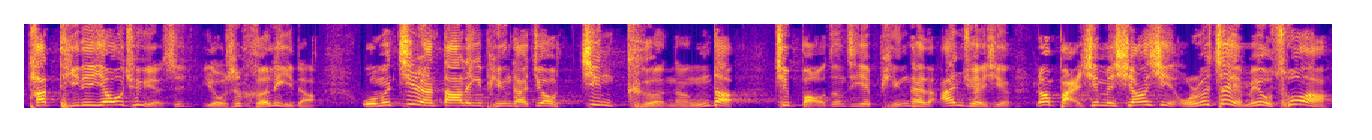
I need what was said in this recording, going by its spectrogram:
他提的要求也是有是合理的。我们既然搭了一个平台，就要尽可能的去保证这些平台的安全性，让百姓们相信。我认为这也没有错啊。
